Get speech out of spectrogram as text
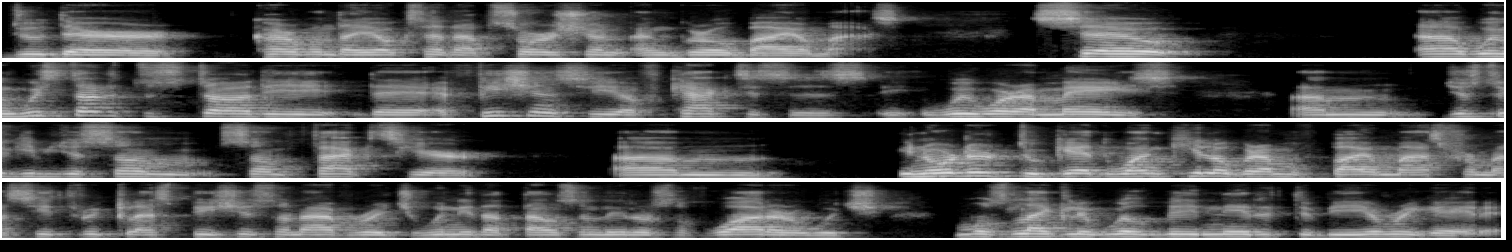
do their carbon dioxide absorption and grow biomass. So uh, when we started to study the efficiency of cactuses, we were amazed. Um, just to give you some some facts here, um, in order to get one kilogram of biomass from a C3 class species on average, we need a thousand liters of water, which most likely will be needed to be irrigated.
